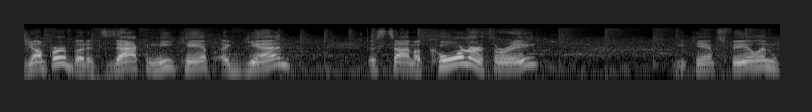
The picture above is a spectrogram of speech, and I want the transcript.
jumper, but it's Zach Niekamp again. This time a corner three. Niekamp's feeling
